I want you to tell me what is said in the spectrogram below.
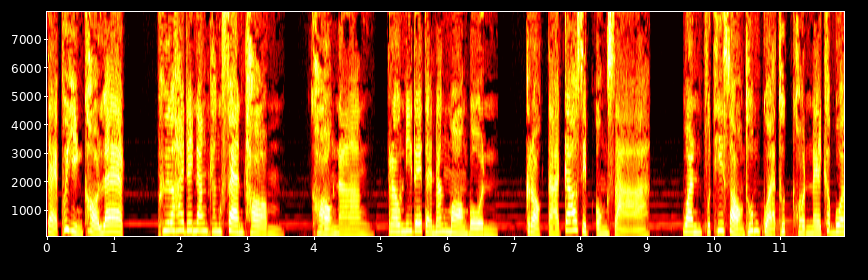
แต่ผู้หญิงขอแลกเพื่อให้ได้นั่งทั้งแฟนทอม ของนางเรานี่ได้แต่นั่งมองบน กรอกตา 90 องศา วันพุธที่สองทุ่มกว่าทุกคนในขบวน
